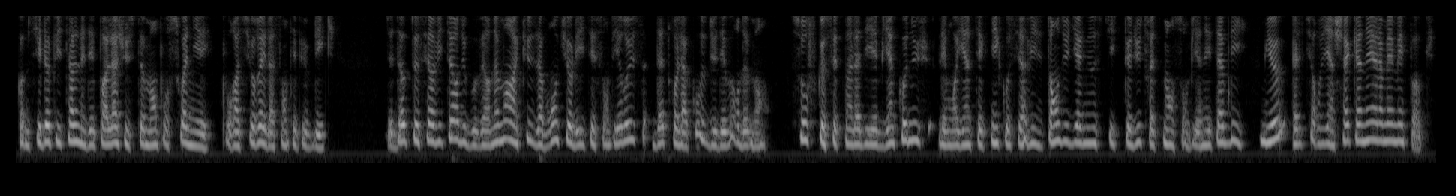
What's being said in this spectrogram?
Comme si l'hôpital n'était pas là justement pour soigner, pour assurer la santé publique. De doctes serviteurs du gouvernement accusent la bronchiolite et son virus d'être la cause du débordement. Sauf que cette maladie est bien connue, les moyens techniques au service tant du diagnostic que du traitement sont bien établis. Mieux, elle survient chaque année à la même époque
